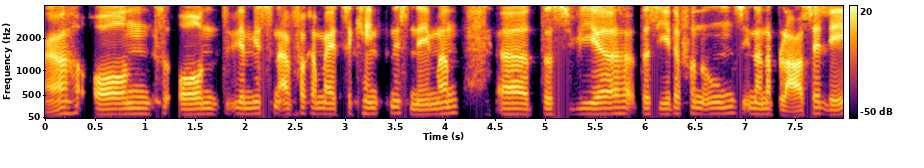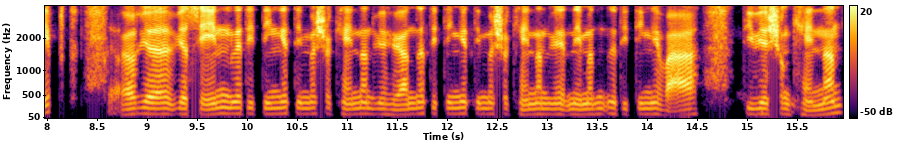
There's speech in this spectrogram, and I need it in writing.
Ja, und, und wir müssen einfach einmal zur Kenntnis nehmen, äh, dass wir, dass jeder von uns in einer Blase lebt. Ja. ja. wir, wir sehen nur die Dinge, die wir schon kennen, wir hören nur die Dinge, die wir schon kennen, wir nehmen nur die Dinge wahr, die wir schon kennen.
